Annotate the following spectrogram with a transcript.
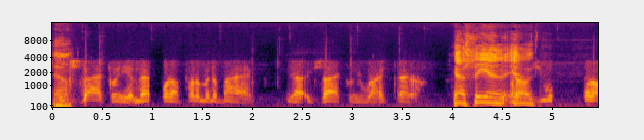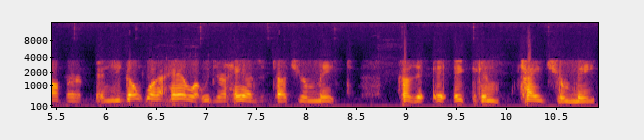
Yeah. Exactly, and that's when I put them in a bag. Yeah, exactly, right there. Yeah. See, and, because and you want to get off there, and you don't want to handle it with your hands and touch your meat because it, it, it can taint your meat.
